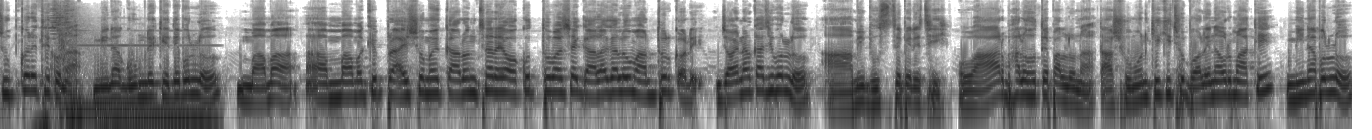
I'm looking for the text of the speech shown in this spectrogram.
চুপ করে থেকো না। মিনা গুমড়ে কেঁদে বলল, মামা, আম্মা আমাকে প্রায় সময় কারণ ছাড়াই অকথ্য ভাষায় গালাগালও মারধর করে। জয়নার কাজী বলল আমি বুঝতে পেরেছি। ও আর ভালো হতে পারল না। তা সুমনকে কিছু বলে না ওর মাকে? মিনা বলল,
